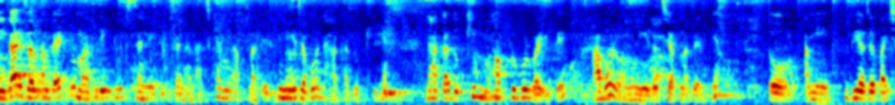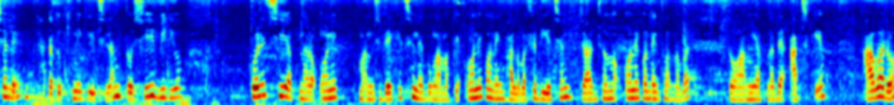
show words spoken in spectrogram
এই guys welcome back to Madhuri tips and YouTube channel আজকে আমি আপনাদেরকে নিয়ে যাব ঢাকা দক্ষিণে। ঢাকা দক্ষিণ মহাপ্রভুর বাড়িতে আবারও আমি নিয়ে যাচ্ছি আপনাদেরকে। তো আমি দুই হাজার বাইশ সালে ঢাকা দক্ষিণে গিয়েছিলাম। তো সেই ভিডিও করেছি। আপনারা অনেক মানুষ দেখেছেন এবং আমাকে অনেক অনেক ভালোবাসা দিয়েছেন, যার জন্য অনেক অনেক ধন্যবাদ। তো আমি আপনাদের আজকে আবারও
